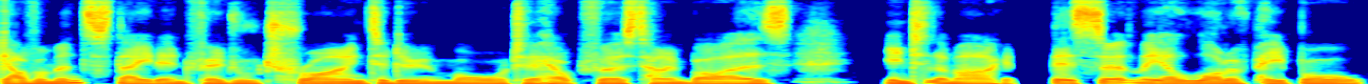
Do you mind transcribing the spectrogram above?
governments, state and federal trying to do more to help first home buyers into the market. There's certainly a lot of people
